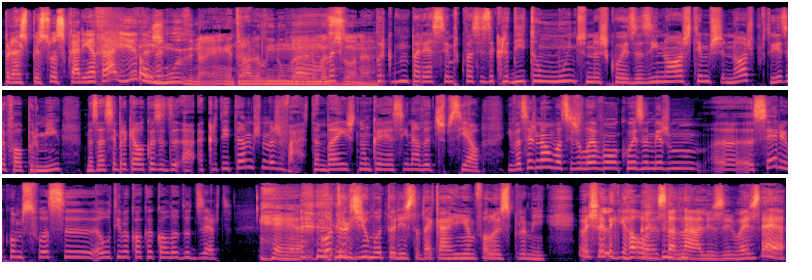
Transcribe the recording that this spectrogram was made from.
para as pessoas ficarem É atraídas. um mood, não é? Entrar ali numa, numa Mas zona. Porque me parece sempre que vocês acreditam muito nas coisas e nós temos, nós portugueses, eu falo por mim, mas há sempre aquela coisa de ah, acreditamos, mas vá, também isto nunca é assim nada de especial. E vocês não, vocês levam a coisa mesmo ah, a sério, como se fosse a última Coca-Cola do deserto. É, outro dia o motorista da carrinha me falou isso pra mim. Eu achei legal essa análise, mas é,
